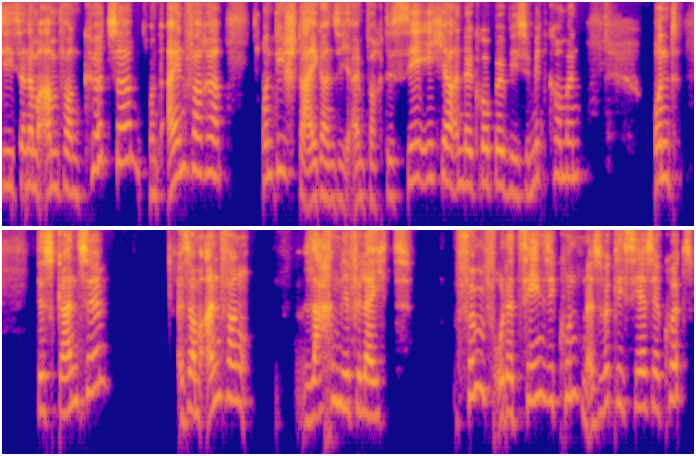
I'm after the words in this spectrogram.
Die sind am Anfang kürzer und einfacher und die steigern sich einfach. Das sehe ich ja an der Gruppe, wie sie mitkommen. Und das Ganze, also am Anfang lachen wir vielleicht fünf oder zehn Sekunden, also wirklich sehr, sehr kurz.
